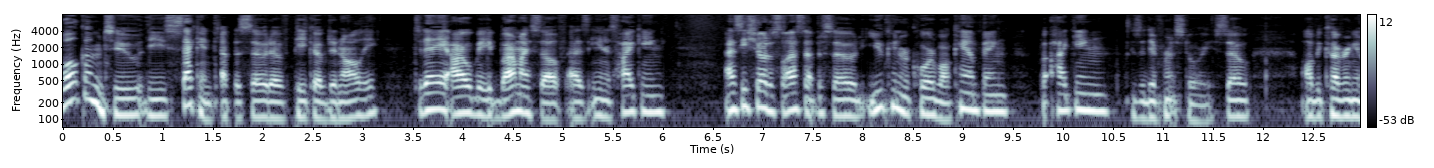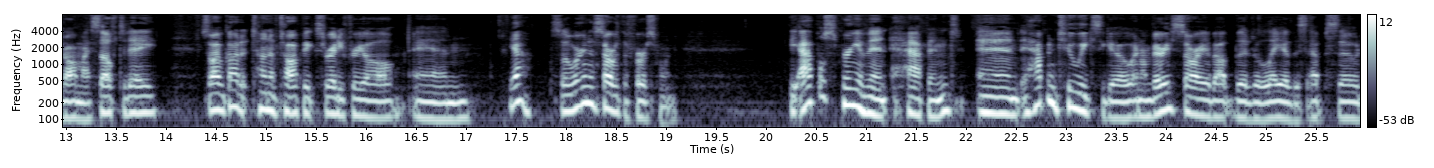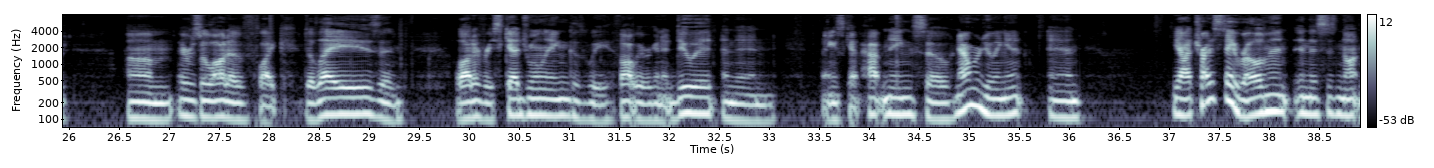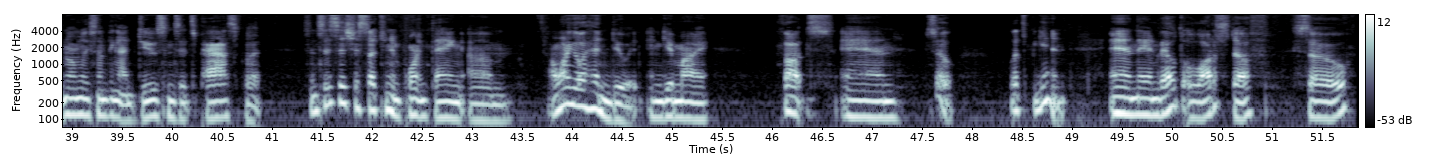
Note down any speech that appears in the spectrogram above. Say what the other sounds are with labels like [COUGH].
Welcome to the second episode of Peak of Denali. Today I will be by myself as Ian is hiking. As he showed us last episode, you can record while camping, but hiking is a different story. So I'll be covering it all myself today. So I've got a ton of topics ready for y'all, and yeah, so we're going to start with the first one. The Apple Spring event happened, and it happened two weeks ago, and I'm very sorry about the delay of this episode. Um, there was a lot of like delays and a lot of rescheduling because we thought we were going to do it, and then things kept happening. So now we're doing it, and yeah, I try to stay relevant, and this is not normally something I do since it's past, but since this is just such an important thing, um, I want to go ahead and do it and give my thoughts. And so, let's begin. And they unveiled a lot of stuff. So,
